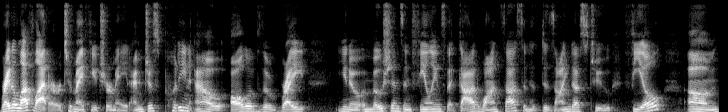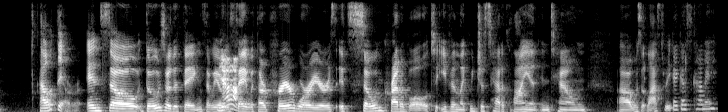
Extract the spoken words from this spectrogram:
write a love letter to my future mate. I'm just putting out all of the right, you know, emotions and feelings that God wants us and has designed us to feel. Um, out there. And so those are the things that we always Yeah. say with our prayer warriors. It's so incredible to even like we just had a client in town. Uh, was it last week? I guess, Connie.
